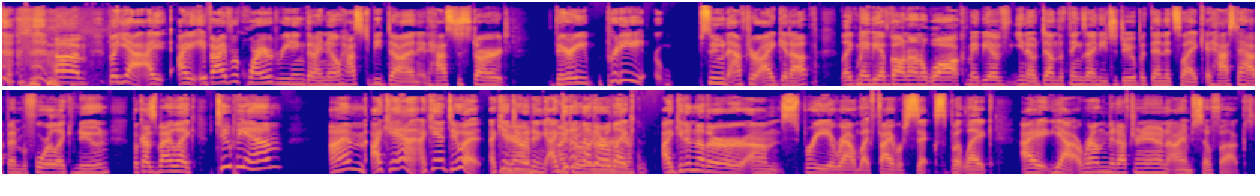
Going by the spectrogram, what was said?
um, but yeah, I I if I've required reading that I know has to be done, it has to start very pretty soon after I get up. Like maybe I've gone on a walk, maybe I've you know done the things I need to do, but then it's like it has to happen before like noon because by like two p.m. I'm I can't I can't do it I can't Yeah, do it. I I get totally another like. I get another um, spree around like five or six, but like I yeah around mid afternoon I am so fucked.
